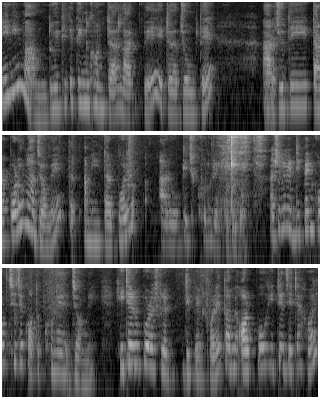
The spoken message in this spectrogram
মিনিমাম দুই থেকে তিন ঘণ্টা লাগবে এটা জমতে। আর যদি তারপরেও না জমে আমি তারপরে আরও কিছুক্ষণ রেখে দিব। আসলে এটা ডিপেন্ড করছে যে কতক্ষণে জমে। হিটের উপর আসলে ডিপেন্ড করে। তো আমি অল্প হিটে যেটা হয়,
